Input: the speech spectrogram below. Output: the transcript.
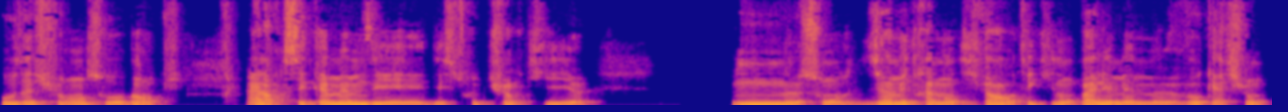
aux assurances ou aux banques alors que c'est quand même des, des structures qui euh, ne sont diamétralement différentes et qui n'ont pas les mêmes vocations.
